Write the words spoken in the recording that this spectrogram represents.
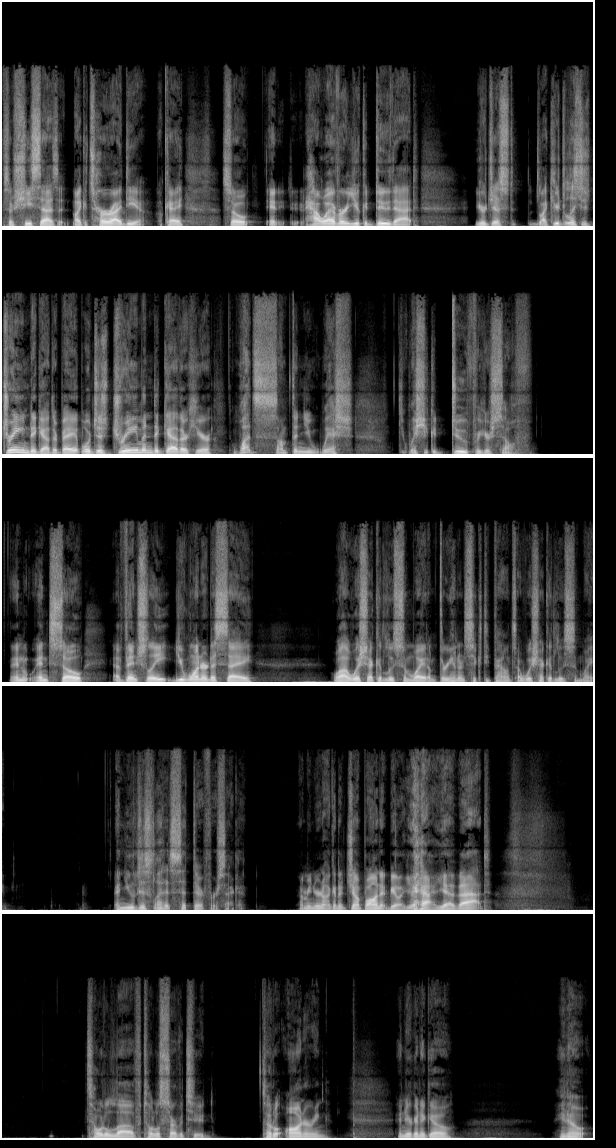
So she says it like it's her idea. Okay. So, it, however, you could do that, you're just like, you're, let's just dream together, babe. We're just dreaming together here. What's something you wish, you wish you could do for yourself? And, and so eventually you want her to say, well, I wish I could lose some weight. I'm 360 pounds. I wish I could lose some weight. And you just let it sit there for a second. I mean, you're not going to jump on it and be like, yeah, yeah, that total love, total servitude, total honoring. And you're going to go, you know,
